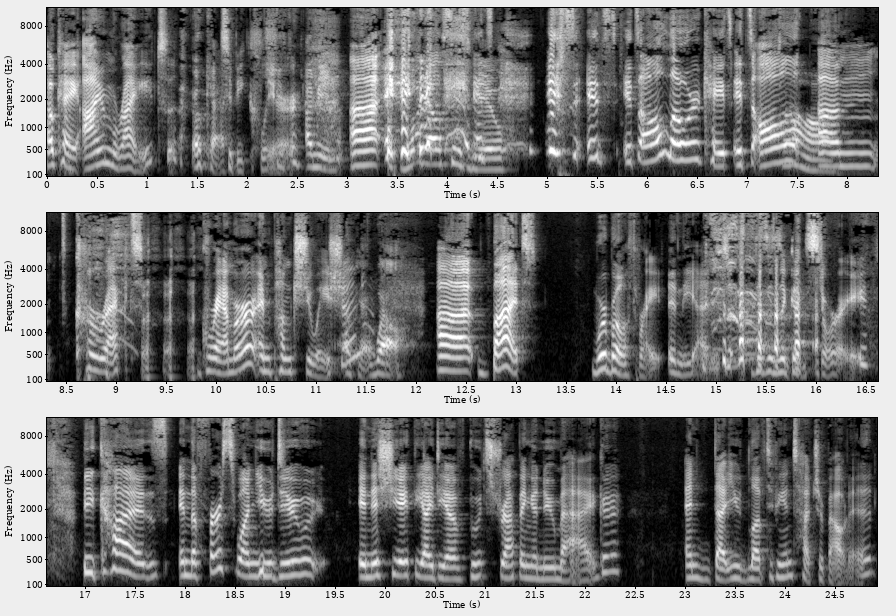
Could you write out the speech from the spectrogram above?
okay. I'm right. Okay. To be clear, I mean, uh, what else is new? It's, it's it's it's all lowercase. It's all Oh. um correct grammar and punctuation. Okay, well, Uh, but we're both right in the end. this is a good story because in the first one, you do initiate the idea of bootstrapping a new mag and that you'd love to be in touch about it.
